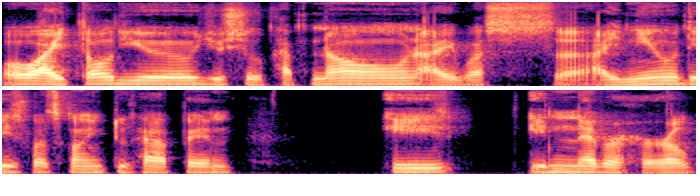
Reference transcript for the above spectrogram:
oh, I told you, you should have known, I was, uh, I knew this was going to happen. It, it never help.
